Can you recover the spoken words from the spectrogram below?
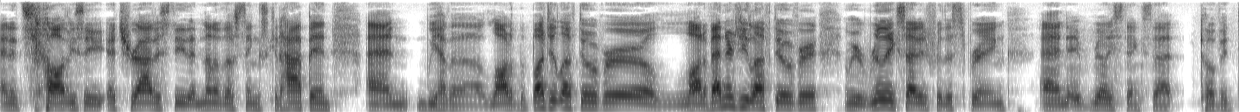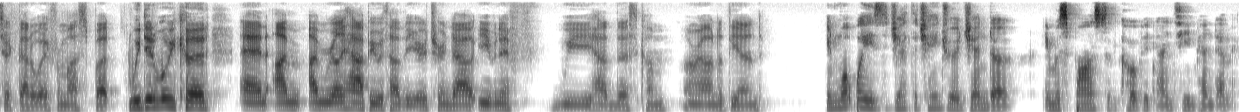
and it's obviously a travesty that none of those things could happen. And we have a lot of the budget left over, a lot of energy left over, and we were really excited for this spring. And it really stinks that COVID took that away from us, but we did what we could, and I'm I'm really happy with how the year turned out, even if we had this come around at the end. In what ways did you have to change your agenda in response to the COVID 19 pandemic?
